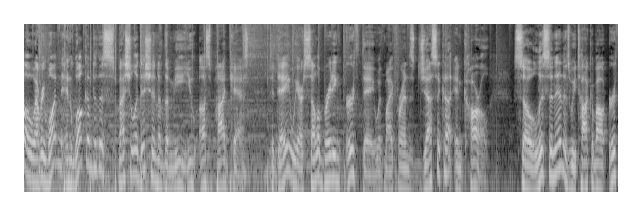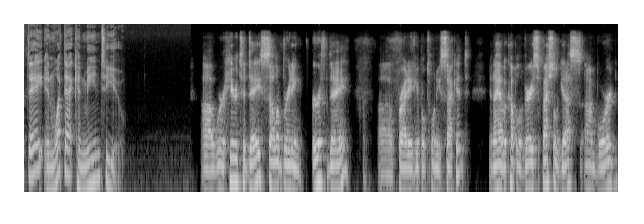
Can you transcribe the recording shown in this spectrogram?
Hello, everyone, and welcome to this special edition of the Me, You, Us podcast. Today we are celebrating Earth Day with my friends Jessica and Carl. So listen in as we talk about Earth Day and what that can mean to you. Uh, we're here today celebrating Earth Day, uh, Friday, April 22nd, and I have a couple of very special guests on board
